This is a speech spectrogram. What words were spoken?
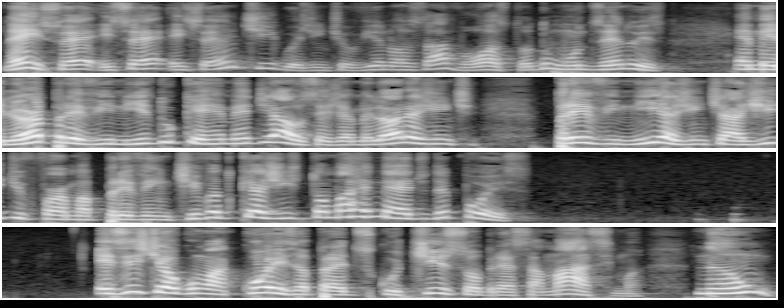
Né? Isso, é, isso, é, isso é antigo, a gente ouvia nossos avós, todo mundo dizendo isso. É melhor prevenir do que remediar, ou seja, é melhor a gente prevenir, a gente agir de forma preventiva do que a gente tomar remédio depois. Existe alguma coisa para discutir sobre essa máxima? Não.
